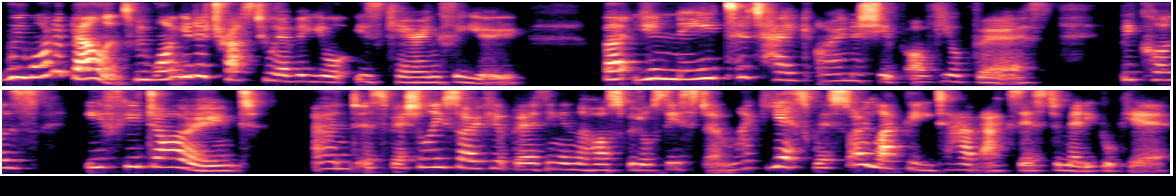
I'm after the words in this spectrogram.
we want a balance. We want you to trust whoever you're, is caring for you. But you need to take ownership of your birth because if you don't, and especially so if you're birthing in the hospital system, like, yes, we're so lucky to have access to medical care.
